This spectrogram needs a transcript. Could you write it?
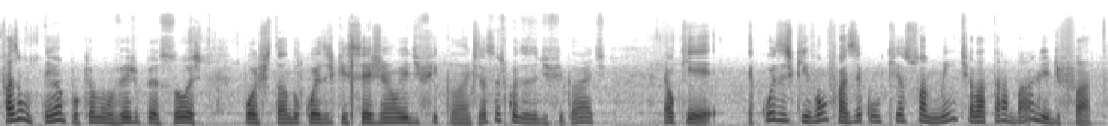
Faz um tempo que eu não vejo pessoas postando coisas que sejam edificantes. Essas coisas edificantes é o que? É coisas que vão fazer com que a sua mente ela trabalhe de fato.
